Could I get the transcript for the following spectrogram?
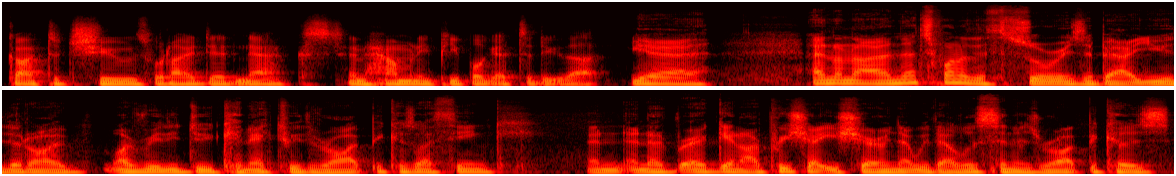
got to choose what I did next and how many people get to do that. Yeah. And I know, and that's one of the stories about you that I, I really do connect with, right? Because I think and and again, I appreciate you sharing that with our listeners, right? Because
